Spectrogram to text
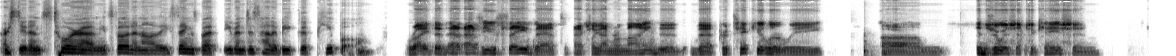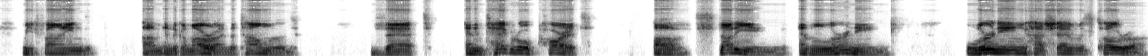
our students Torah, mitzvot, and all these things, but even just how to be good people. Right. And as you say that, actually, I'm reminded that particularly um, in Jewish education, we find um, in the Gemara and the Talmud that an integral part of studying and learning, learning Hashem's Torah,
